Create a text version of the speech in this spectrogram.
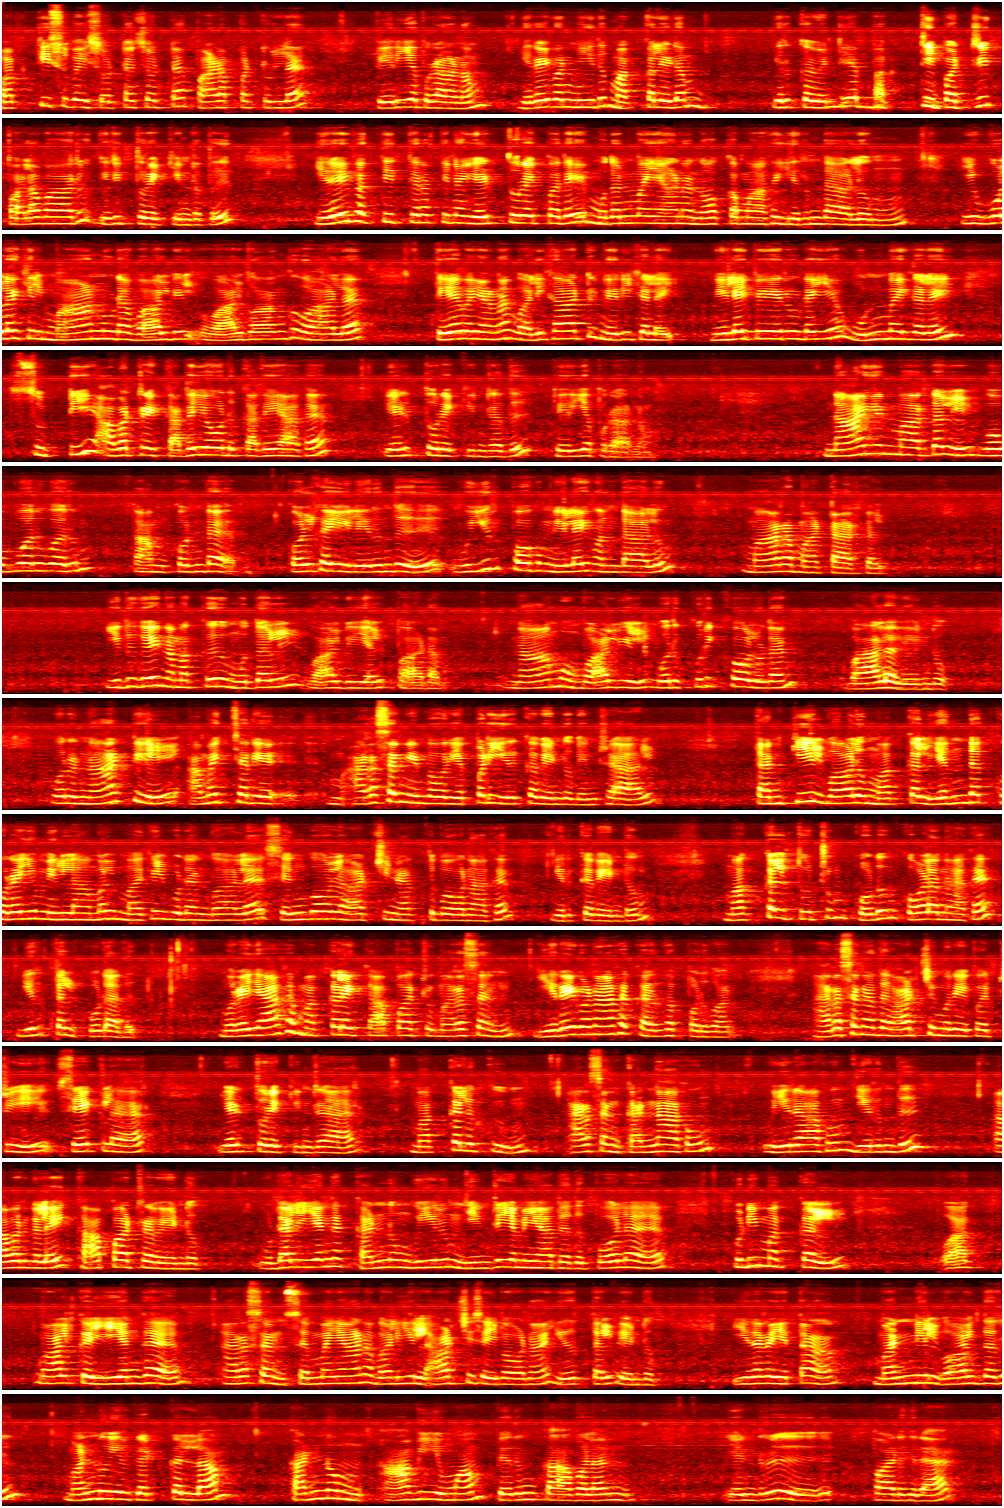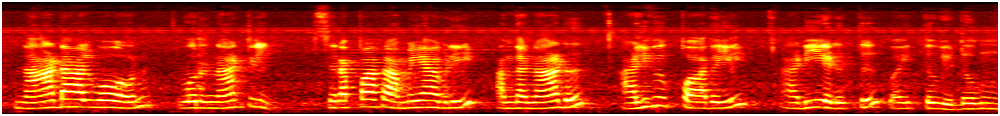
பக்தி சுவை சொட்ட சொட்ட பாடப்பட்டுள்ள பெரிய புராணம். இறைவன் மீது மக்களிடம் இருக்க வேண்டிய பக்தி பற்றி பலவாறு விரித்துரைக்கின்றது. இறைபக்தி திறத்தினை எடுத்துரைப்பதே முதன்மையான நோக்கமாக இருந்தாலும் இவ்வுலகில் மானுட வாழ்வில் வாழ்வாங்கு வாழ தேவையான வழிகாட்டு நெறிகளை நிலைபேருடைய உண்மைகளை சுட்டி அவற்றை கதையோடு கதையாக எடுத்துரைக்கின்றது பெரிய புராணம். நாயன்மார்கள் ஒவ்வொருவரும் தாம் கொண்ட கொள்கையிலிருந்து உயிர் போகும் நிலை வந்தாலும் மாற மாட்டார்கள் இதுவே நமக்கு முதல் வாழ்வியல் பாடம். நாமும் வாழ்வில் ஒரு குறிக்கோளுடன் வாழ வேண்டும். ஒரு நாட்டில் அமைச்சர் அரசன் என்பவர் எப்படி இருக்க வேண்டும் என்றால் தன் கீழ் வாழும் மக்கள் எந்த குறையும் இல்லாமல் மகிழ்வுடன் வாழ செங்கோல் ஆட்சி நடத்துபவனாக இருக்க வேண்டும். மக்கள் தூற்றும் கொடுங்கோலனாக இருத்தல் கூடாது. முறையாக மக்களை காப்பாற்றும் அரசன் இறைவனாக கருதப்படுவான். அரசனது ஆட்சி முறை பற்றி சேக்லர் எடுத்துரைக்கின்றார் மக்களுக்கும் அரசன் கண்ணாகவும் உயிராகவும் இருந்து அவர்களை காப்பாற்ற வேண்டும். உடல் இயங்க கண்ணும் உயிரும் இன்றியமையாதது போல குடிமக்கள் வா- வாழ்க்கை இயங்க அரசன் செம்மையான வழியில் ஆட்சி செய்பவனாய் இருத்தல் வேண்டும். இதனையத்தான் மண்ணில் வாழ்ந்தது மண்ணுயிர் கற்கெல்லாம் கண்ணும் ஆவியுமாம் பெருங்காவலன் என்று பாடுகிறார். நாடாள்வோன் ஒரு நாட்டில் சிறப்பாக அமையாவிடில் அந்த நாடு அழிவு பாதையில் அடியெடுத்து வைத்துவிடும்.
